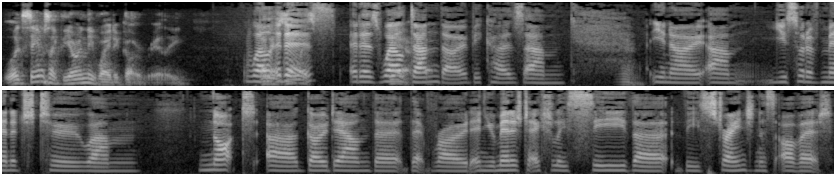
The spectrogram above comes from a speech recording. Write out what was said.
Well, it seems like the only way to go, really. Well, it always- is. It is well Yeah. done though, because um, Yeah. you know um, you sort of managed to um, not uh, go down the that road, and you managed to actually see the the strangeness of it.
